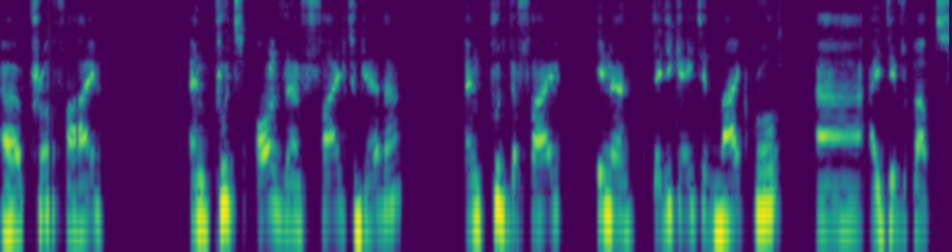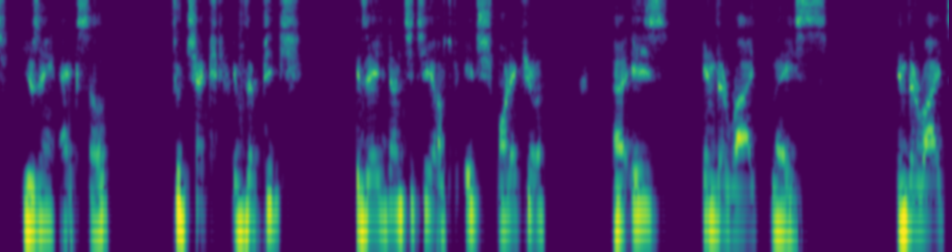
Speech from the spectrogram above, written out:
uh, profile and put all the file together and put the file in a dedicated micro uh, I developed using Excel to check if the peak, if the identity of each molecule uh, is in the right place, in the right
